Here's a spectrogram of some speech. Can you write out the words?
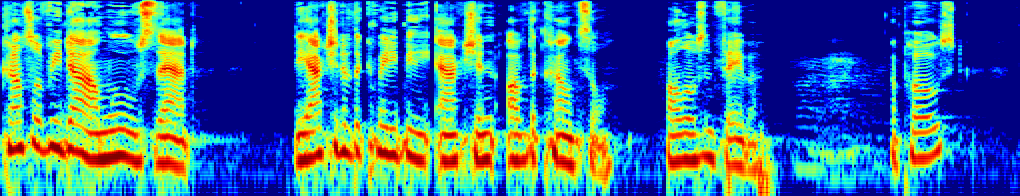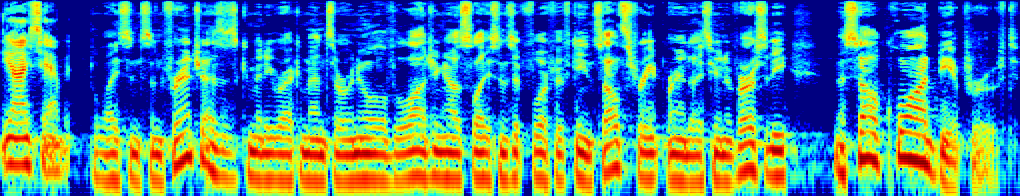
Counselor Vidal moves that the action of the committee be the action of the council. All those in favor? Opposed? The ayes have it. The License and Franchises Committee recommends a renewal of the lodging house license at 415 South Street, Brandeis University, Massell Quad be approved.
